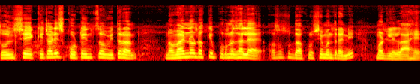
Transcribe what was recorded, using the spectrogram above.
दोनशे एक्केचाळीस कोटींचं वितरण नव्याण्णव टक्के पूर्ण झाले आहे असं सुद्धा म्हटलेलं आहे.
